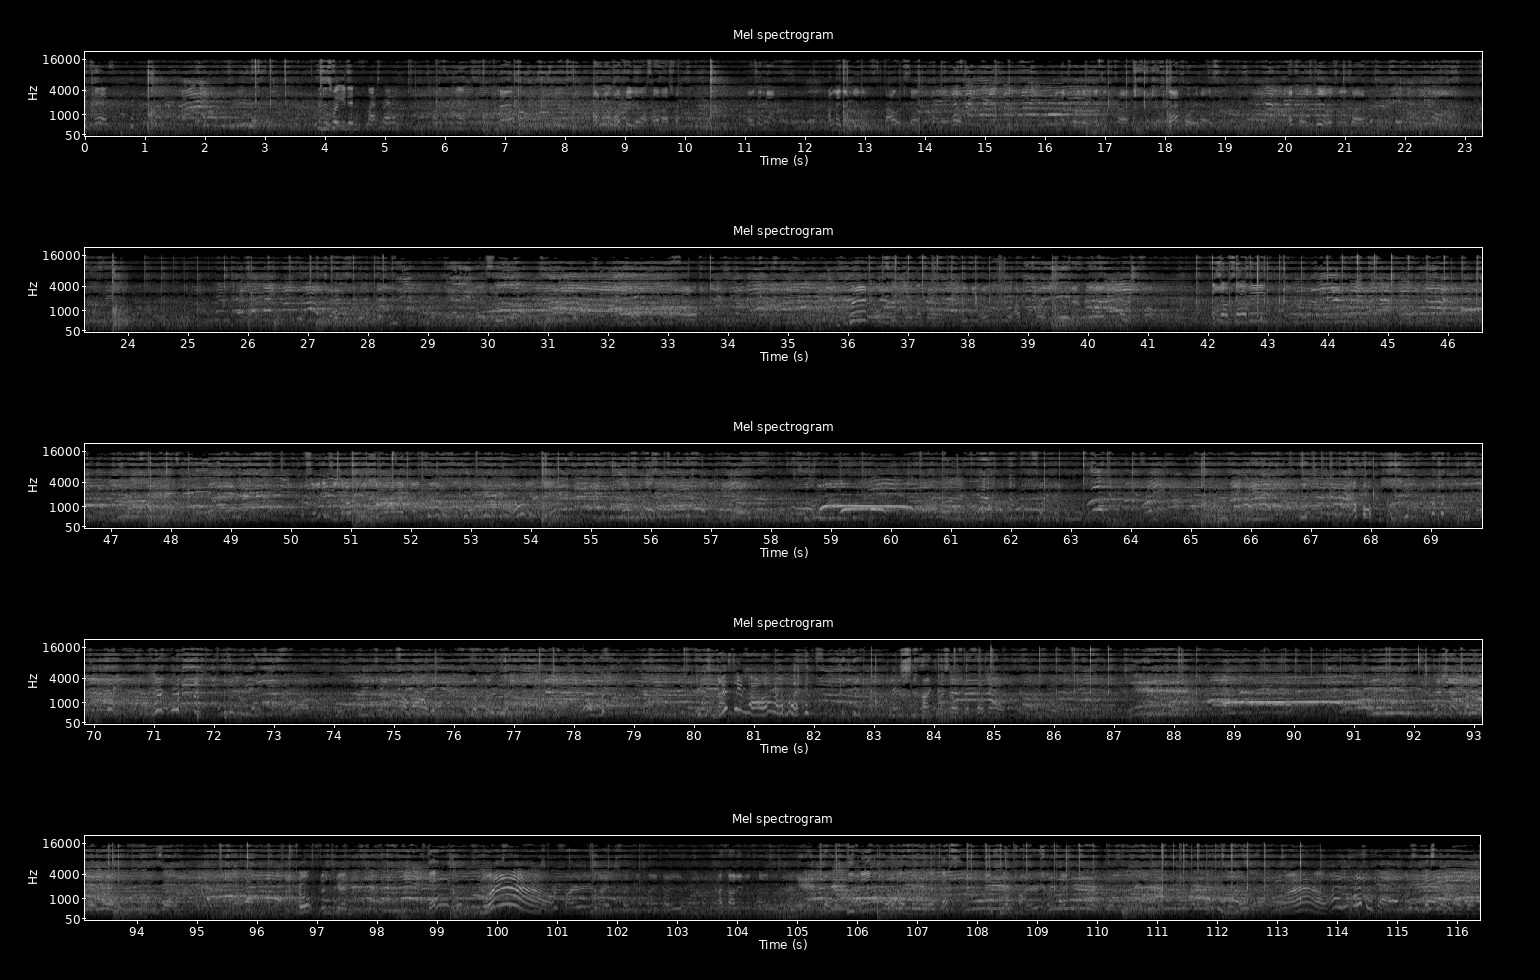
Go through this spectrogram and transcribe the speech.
like this. Is this what you did last Friday? No. I don't know what they did outside last Friday. I was in here. I made them do the Fowler stuff. I'm not that Corey has. That Corey's good at lifting inside. He just knocked himself the fuck out. Push that tire there, Oh, this is good. bro. Wow. more fiery than I expected, can I tell you? I thought he'd be kind of scary, but he kind of was. They were like, that's, he's so fiery, and I like it. I think he's more motivated. Wow. I with that. I was impressed by him, I think.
